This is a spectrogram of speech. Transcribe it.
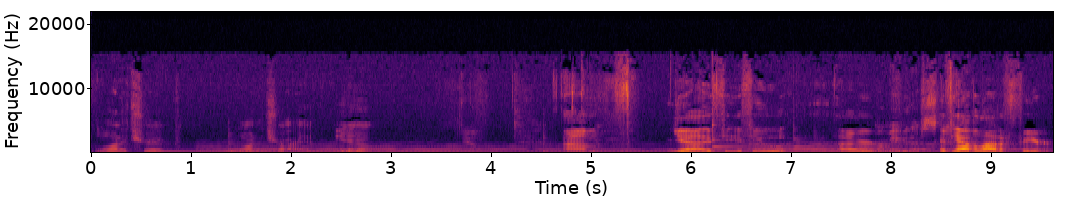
want to trip want to try it you know Yeah. Um, yeah. If you, if you are or maybe they're if you have a lot of fear,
